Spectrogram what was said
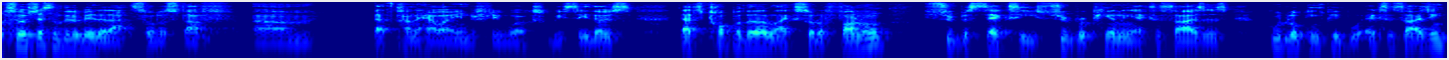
So it's just a little bit of that sort of stuff. Um, that's kind of how our industry works. We see those, that's top of the like sort of funnel, super sexy, super appealing exercises, good looking people exercising,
